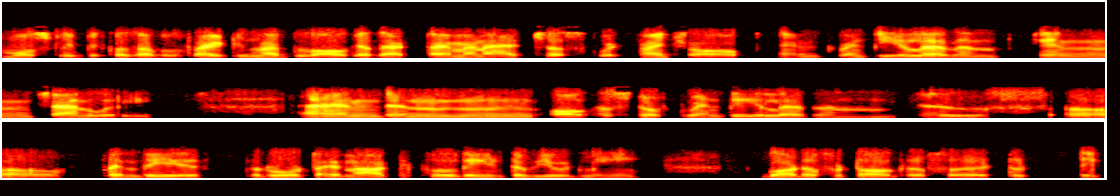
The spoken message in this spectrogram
mostly because I was writing my blog at that time, and I had just quit my job in 2011 in January and in August of 2011 is uh, when they wrote an article. They interviewed me, got a photographer to take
